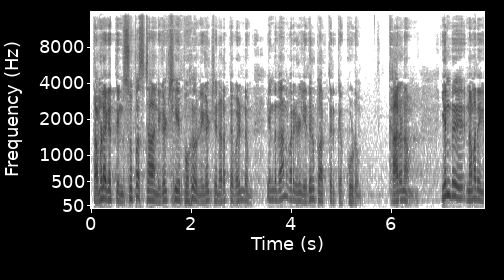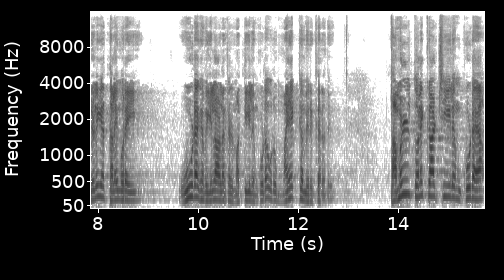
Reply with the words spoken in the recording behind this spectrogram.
தமிழகத்தின் சூப்பர் ஸ்டார் நிகழ்ச்சியை போல ஒரு நிகழ்ச்சி நடத்த வேண்டும் என்றுதான் அவர்கள் எதிர்பார்த்திருக்க கூடும் காரணம் இன்று நமது இளைய தலைமுறை ஊடகவியலாளர்கள் மத்தியிலும் கூட ஒரு மயக்கம் இருக்கிறது. தமிழ் தொலைக்காட்சியிலும் கூட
